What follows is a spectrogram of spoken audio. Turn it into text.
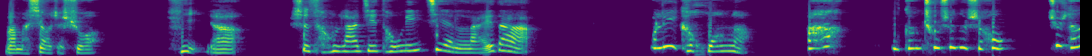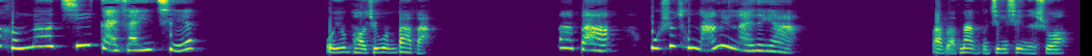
妈妈笑着说：“你呀。”是从垃圾桶里捡来的，我立刻慌了啊！我刚出生的时候居然和垃圾待在一起。我又跑去问爸爸：“爸爸，我是从哪里来的呀？”爸爸漫不经心地说：“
